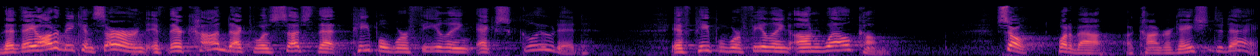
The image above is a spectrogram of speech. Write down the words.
that they ought to be concerned if their conduct was such that people were feeling excluded, if people were feeling unwelcome. So, what about a congregation today?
